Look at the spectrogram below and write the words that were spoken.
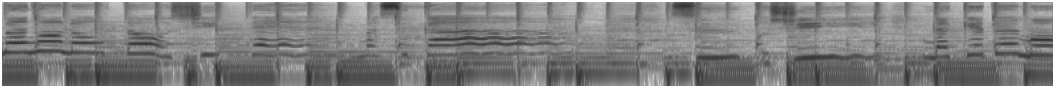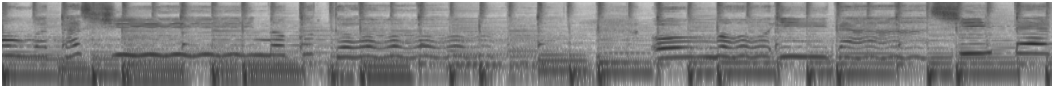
今頃どうしてますか？少しだけでも私のこと思い出して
